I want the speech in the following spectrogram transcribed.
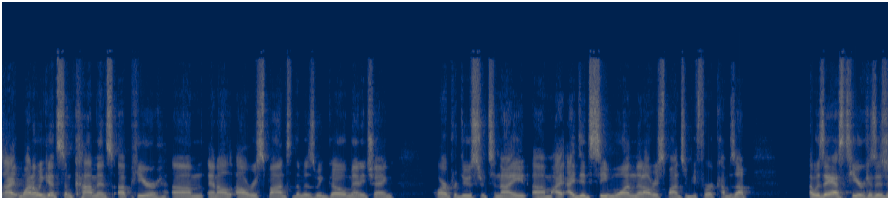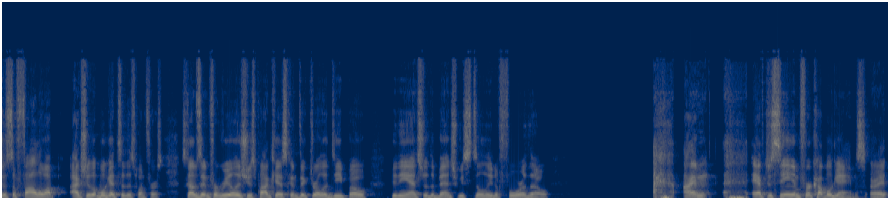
All right, why don't we get some comments up here, um, and I'll I'll respond to them as we go. Manny Chang, our producer tonight. Um, I, I did see one that I'll respond to before it comes up. I was asked here because it's just a follow up. Actually, we'll get to this one first. This comes in from Real Issues Podcast. Can Victor Oladipo be the answer to the bench? We still need a four though. I'm after seeing him for a couple games. All right,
